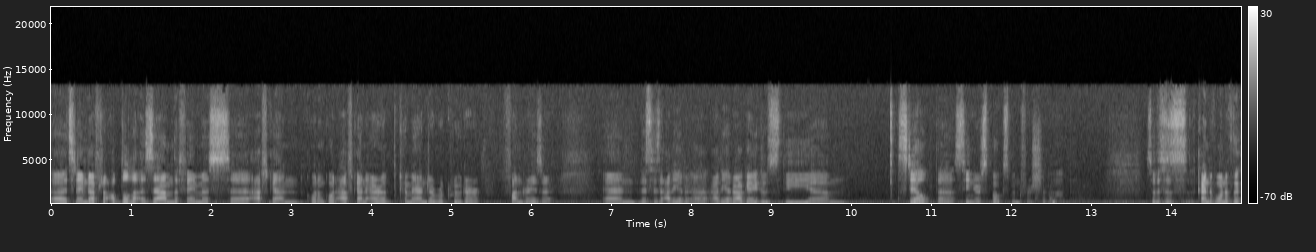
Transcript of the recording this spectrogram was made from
Uh, it's named after Abdullah Azzam, the famous uh, Afghan, quote unquote, Afghan Arab commander, recruiter, fundraiser. And this is Ali, uh, Ali Rage, who's the um, still the senior spokesman for Shabab. So this is kind of one of the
